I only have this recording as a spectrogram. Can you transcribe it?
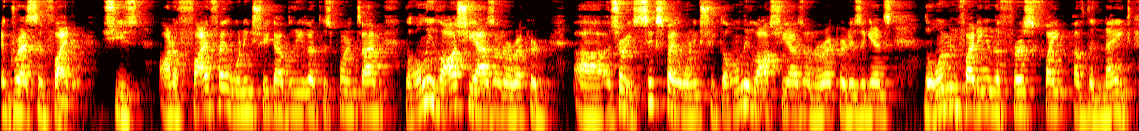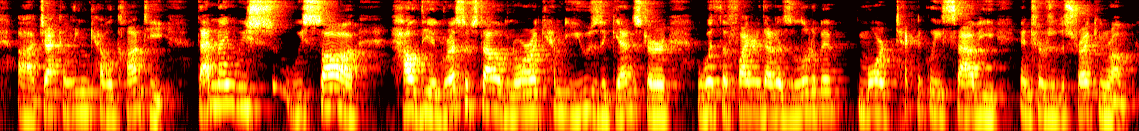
aggressive fighter. She's on a five fight winning streak, I believe, at this point in time. The only loss she has on her record, uh, sorry, six fight winning streak. The only loss she has on her record is against the women fighting in the first fight of the night, uh, Jacqueline Cavalcanti. That night we we saw how the aggressive style of Nora can be used against her with a fighter that is a little bit more technically savvy in terms of the striking realm.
